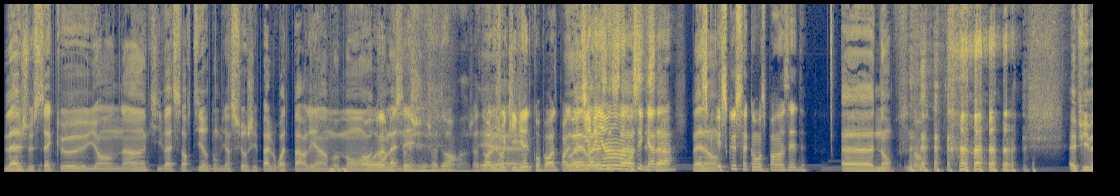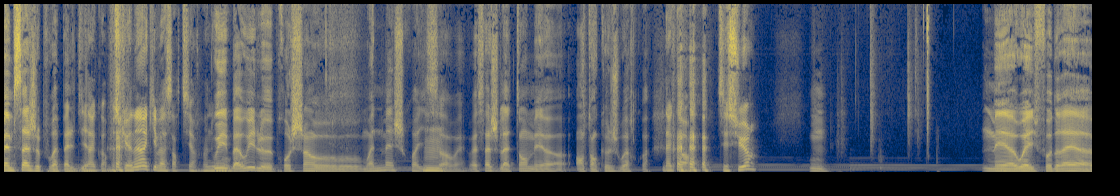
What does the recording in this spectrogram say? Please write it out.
Là, je sais qu'il y en a un qui va sortir, dont bien sûr, j'ai pas le droit de parler à un moment euh, ouais, dans l'année. j'adore. J'adore les gens euh, qui viennent, qui ont pas le droit de parler. ne dis voilà, rien ça, dans ces cas-là. Ben est-ce que ça commence par un Z? Euh, non. Non. Et puis même ça, je pourrais pas le dire. D'accord. Parce qu'il y en a un qui va sortir. Oui, bah oui, le prochain au mois de mai, je crois, il Hmm. sort. Ouais. Ouais, ça, je l'attends, mais euh, en tant que joueur, quoi. D'accord. C'est sûr? Hmm. Mais euh, ouais, il faudrait.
